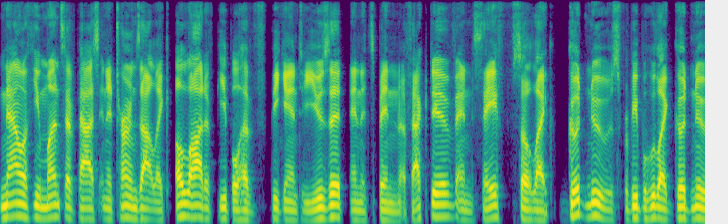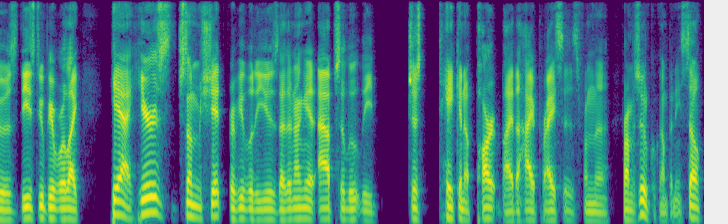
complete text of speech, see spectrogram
Now a few months have passed, and it turns out like a lot of people have began to use it, and it's been effective and safe. So like, good news for people who like good news. These two people were like, "Yeah, here's some shit for people to use that they're not gonna get absolutely just taken apart by the high prices from the pharmaceutical companies." So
